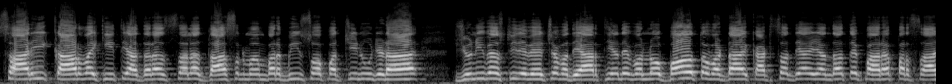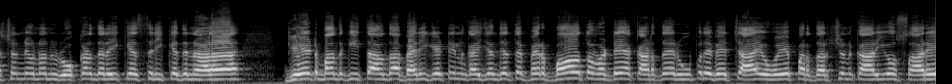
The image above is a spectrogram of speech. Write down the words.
ਸਾਰੀ ਕਾਰਵਾਈ ਕੀਤੀ ਆ। ਦਰਅਸਲ 10 ਨਵੰਬਰ 2025 ਨੂੰ ਜਿਹੜਾ ਯੂਨੀਵਰਸਿਟੀ ਦੇ ਵਿੱਚ ਵਿਦਿਆਰਥੀਆਂ ਦੇ ਵੱਲੋਂ ਬਹੁਤ ਵੱਡਾ ਇਕੱਠ ਸੱਦਿਆ ਜਾਂਦਾ ਤੇ ਪਰ ਪ੍ਰਸ਼ਾਸਨ ਨੇ ਉਹਨਾਂ ਨੂੰ ਰੋਕਣ ਦੇ ਲਈ ਕਿਸ ਤਰੀਕੇ ਦੇ ਨਾਲ ਗੇਟ ਬੰਦ ਕੀਤਾ ਹੁੰਦਾ ਬੈਰੀਗੇਟਿੰਗ ਲਗਾਈ ਜਾਂਦੀ ਹੈ ਤੇ ਫਿਰ ਬਹੁਤ ਵੱਡੇ ਇਕੱਠ ਦੇ ਰੂਪ ਦੇ ਵਿੱਚ ਆਏ ਹੋਏ ਪ੍ਰਦਰਸ਼ਨਕਾਰੀ ਉਹ ਸਾਰੇ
